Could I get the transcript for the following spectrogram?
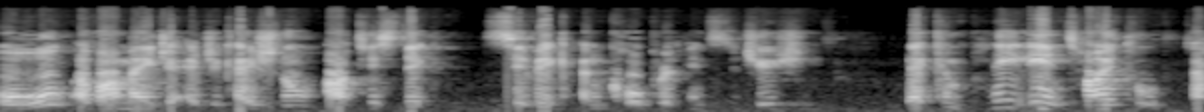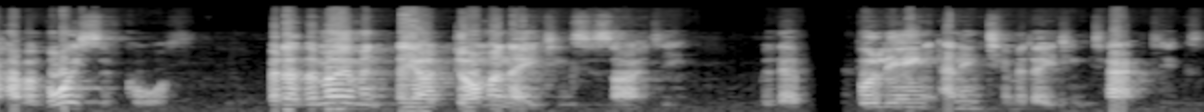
all of our major educational, artistic, civic, and corporate institutions. They're completely entitled to have a voice, of course, but at the moment they are dominating society with their bullying and intimidating tactics.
